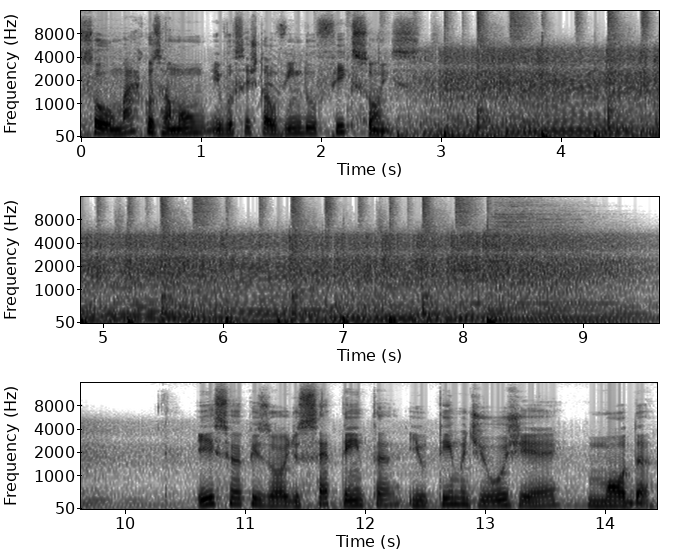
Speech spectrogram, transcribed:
sou o Marcos Ramon e você está ouvindo Ficções. Esse é o episódio 70 e o tema de hoje é moda.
